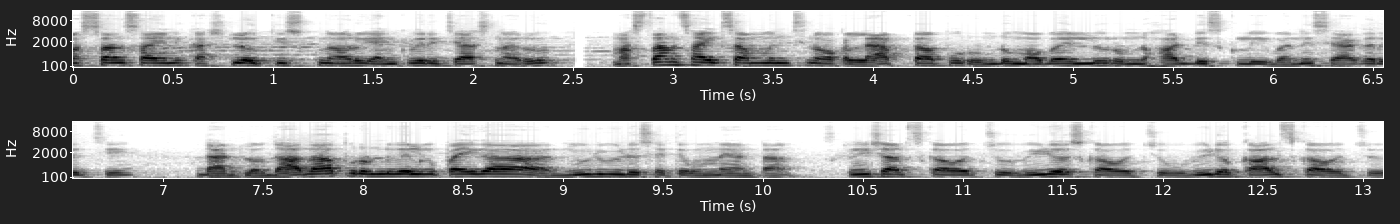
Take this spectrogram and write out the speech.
మస్తాన్ సాయిని కస్టడీలోకి తీసుకున్నారు ఎంక్వైరీ చేస్తున్నారు. మస్తాన్ సాయికి సంబంధించిన ఒక ల్యాప్టాప్ రెండు మొబైల్లు రెండు హార్డ్ డిస్క్లు ఇవన్నీ సేకరించి దాంట్లో దాదాపు రెండు వేలకు పైగా న్యూడ్ వీడియోస్ అయితే ఉన్నాయంట. స్క్రీన్ షాట్స్ కావచ్చు వీడియోస్ కావచ్చు వీడియో కాల్స్ కావచ్చు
